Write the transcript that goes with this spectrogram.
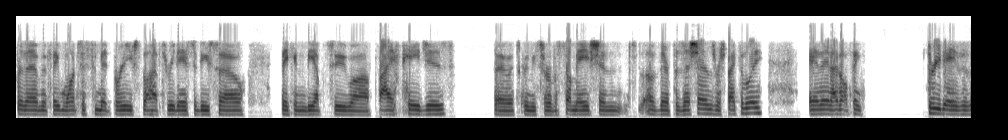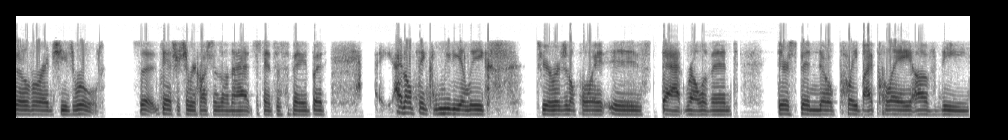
for them if they want to submit briefs. They'll have three days to do so. They can be up to uh, five pages. So it's going to be sort of a summation of their positions, respectively. And then I don't think three days is over and she's ruled. So to answer some of your questions on that, just anticipate. But I don't think media leaks, to your original point, is that relevant there's been no play-by-play of the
